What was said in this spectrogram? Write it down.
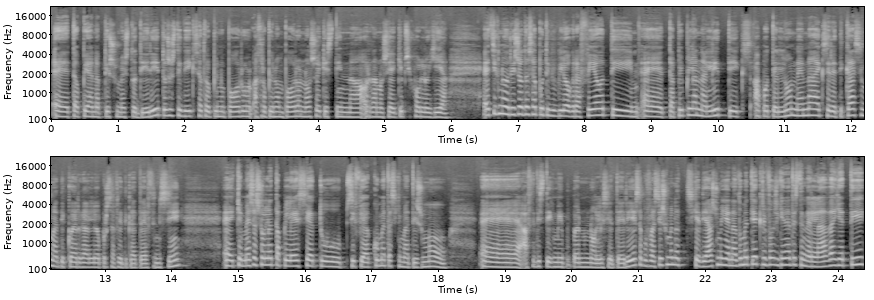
ε, τα οποία αναπτύσσουμε στον ΤΥΡΙ, τόσο στη διοίκηση ανθρωπίνων πόρων όσο και στην ε, οργανωσιακή ψυχολογία. Έτσι γνωρίζοντας από τη βιβλιογραφία ότι ε, τα People Analytics αποτελούν ένα εξαιρετικά σημαντικό εργαλείο προς αυτή την κατεύθυνση ε, και μέσα σε όλα τα πλαίσια του ψηφιακού μετασχηματισμού ε, αυτή τη στιγμή που παίρνουν όλες οι εταιρείες, αποφασίσουμε να σχεδιάσουμε για να δούμε τι ακριβώς γίνεται στην Ελλάδα, γιατί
